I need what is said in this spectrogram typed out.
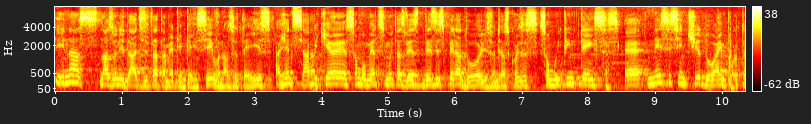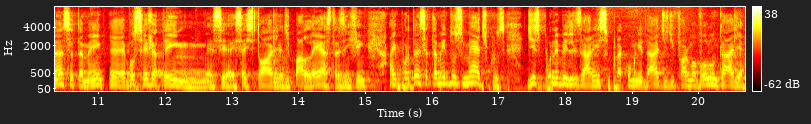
e nas, nas unidades de tratamento intensivo, nas UTIs, a gente sabe que é, são momentos muitas vezes desesperadores, onde as coisas são muito intensas. É, nesse sentido, a importância também, é, você já tem esse, essa história de palestras, enfim, a importância também dos médicos disponibilizar isso para a comunidade de forma voluntária,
